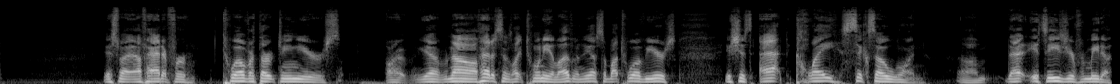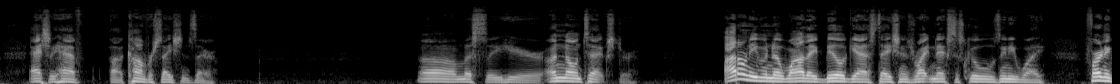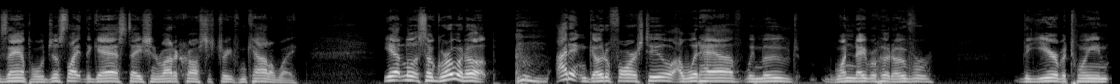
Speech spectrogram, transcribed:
I've had it for twelve or thirteen years. Or yeah, no, I've had it since like 2011. Yes, about 12 years. It's just at Clay six oh one. Um, that it's easier for me to actually have uh, conversations there. Um, let's see here. Unknown texter. I don't even know why they build gas stations right next to schools anyway. For an example, just like the gas station right across the street from Callaway. Yeah, look, so growing up, I didn't go to Forest Hill. I would have. We moved one neighborhood over the year between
